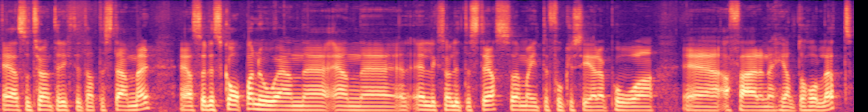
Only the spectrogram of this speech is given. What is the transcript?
eh, så tror jag inte riktigt att det stämmer. Så det skapar nog en, en, en, en liksom lite stress om man inte fokuserar på affärerna helt och hållet.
